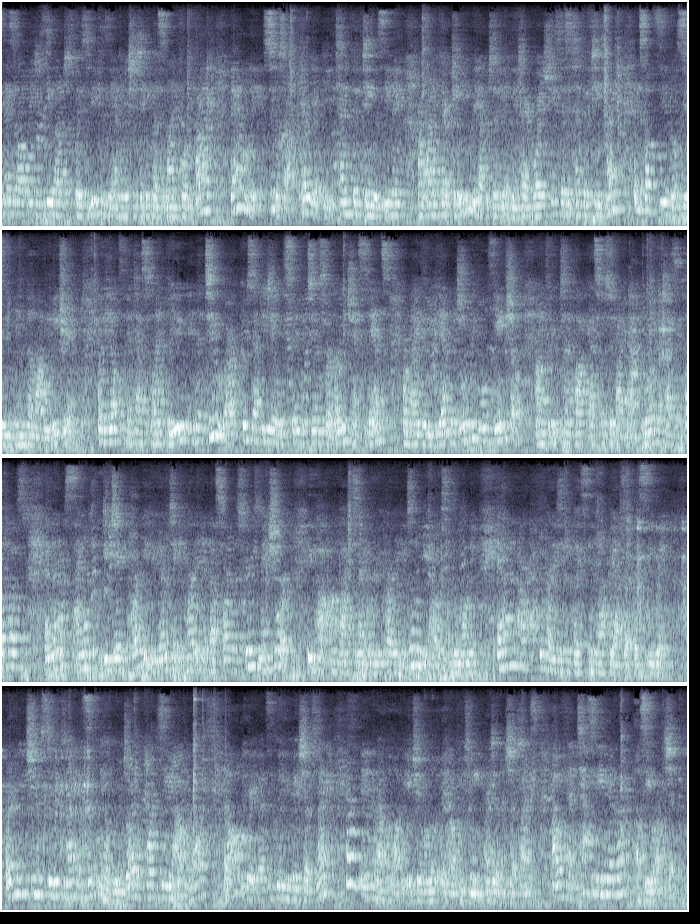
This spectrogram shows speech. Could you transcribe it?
D Lounge is the place to be because the animation taking place at 9:45. Family Superstar Karaoke 10:15 this evening. Our final character meet and greet opportunity of the entire voyage takes place at 10:15 tonight. It's called See You Real Soon in the lobby atrium. For the adults, a fantastic lineup for you. In the two, our crew staff DJ will be spinning the tunes for an early chance to dance. From 9.30 p.m. the Julie Bulls Game Show on through 10 o'clock as hosted by Matt, your fantastic club host. And then our silent DJ party. If you've never taken part in it thus far this cruise, make sure you pop on by tonight. We're going to be partying until the wee hours of the morning. And our after party taking place in La Piazza this evening. Whatever you choose to do tonight, I certainly hope you enjoy. I look forward to seeing you out and about at all the great events, including the big show tonight in and around the lobby atrium a little bit later on between our dinner and show times. Have a fantastic evening, everyone. I'll see you on the ship.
